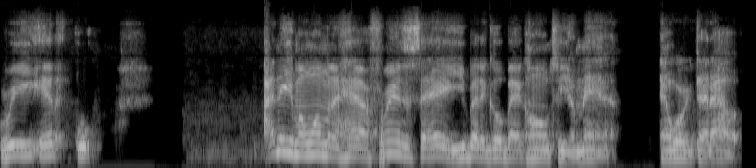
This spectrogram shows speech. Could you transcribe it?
re I need my woman to have friends to say, "Hey, you better go back home to your man and work that out."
